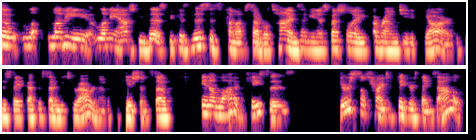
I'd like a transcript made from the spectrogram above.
so l- let me let me ask you this because this has come up several times. I mean, especially around GDPR because they've got the 72 hour notification. So in a lot of cases, you're still trying to figure things out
